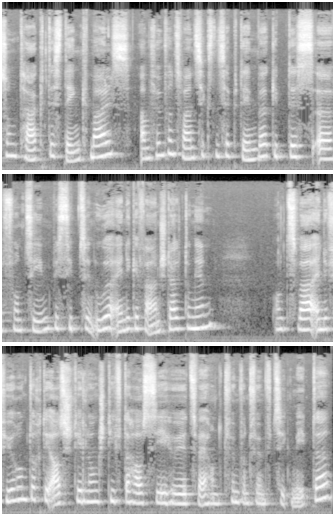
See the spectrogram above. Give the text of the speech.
Zum Tag des Denkmals am 25. September gibt es äh, von 10 bis 17 Uhr einige Veranstaltungen und zwar eine Führung durch die Ausstellung Stifterhaus Seehöhe 255 Meter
